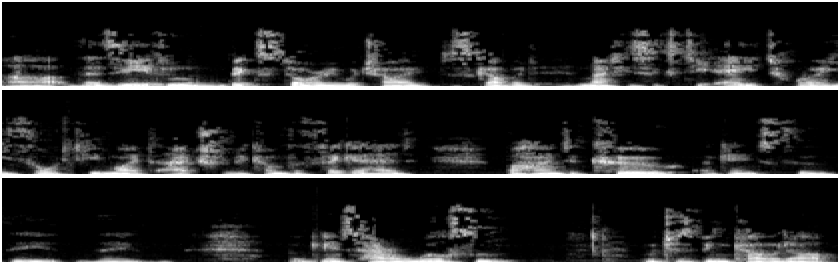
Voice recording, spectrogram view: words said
Uh, there's even a big story which I discovered in 1968 where he thought he might actually become the figurehead behind a coup against the, the, the against Harold Wilson, which has been covered up.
